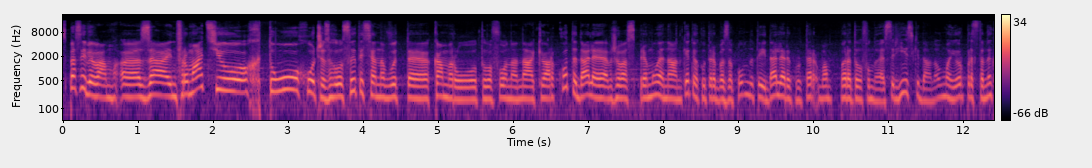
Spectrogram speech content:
Спасибі вам е, за інформацію. Хто хоче зголоситися, наводьте камеру телефона на QR-код і далі вже вас спрямує на анкету, яку треба заповнити. І далі рекрутер вам перетелефонує. Сергій Скіданов, майор, представник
